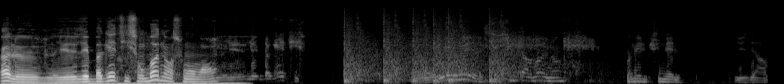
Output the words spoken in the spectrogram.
Ah, le- les, les baguettes, ils sont bonnes en ce moment. hein elles sont super bonnes. Hein. Le tunnel. Juste derrière.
